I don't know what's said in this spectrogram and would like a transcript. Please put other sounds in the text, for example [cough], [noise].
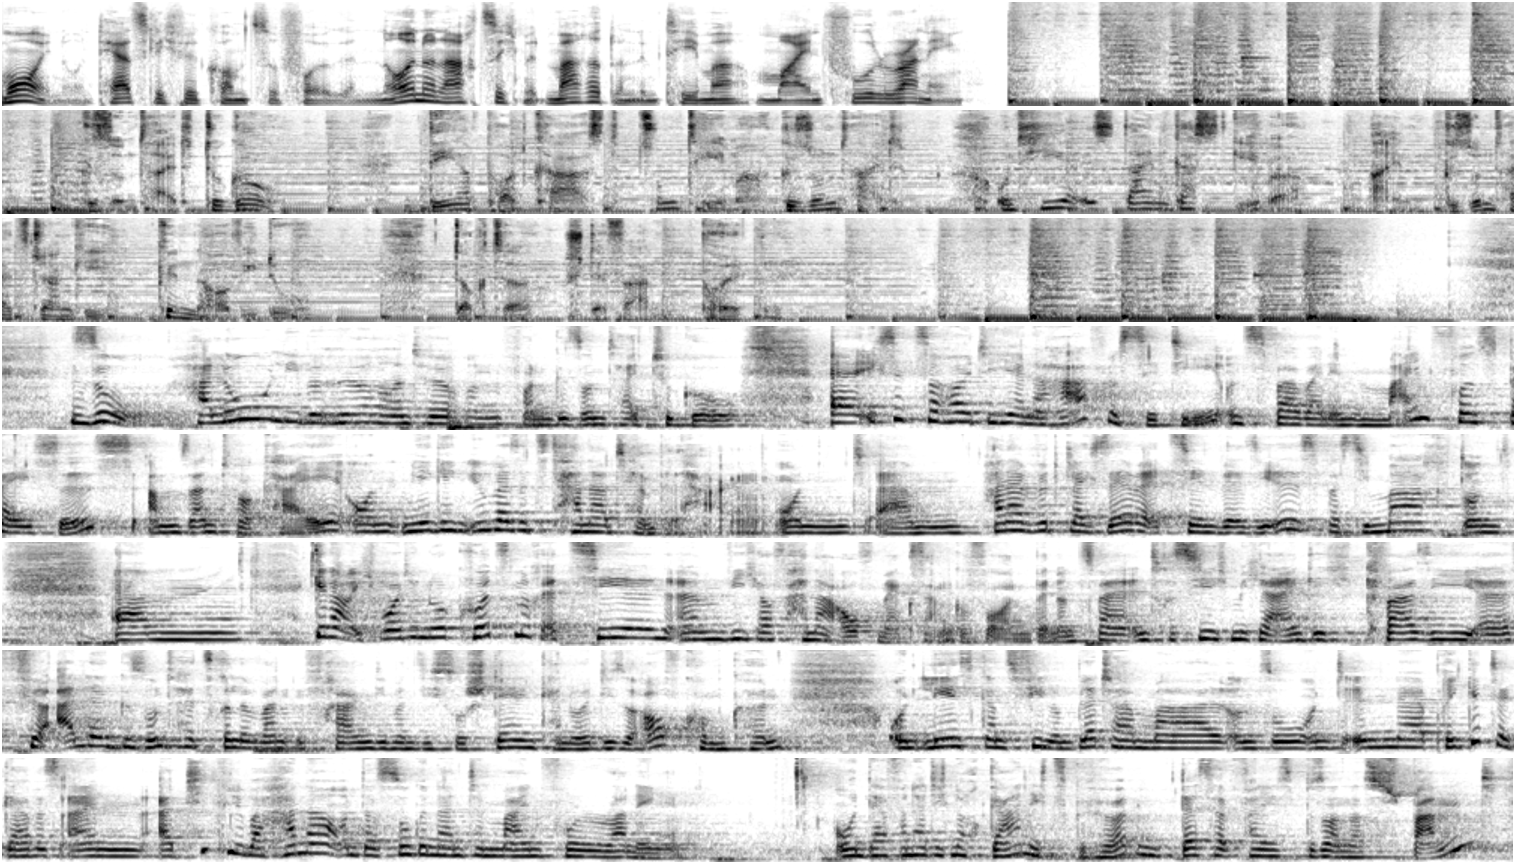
Moin und herzlich willkommen zur Folge 89 mit Marit und dem Thema Mindful Running. Gesundheit to go. Der Podcast zum Thema Gesundheit. Und hier ist dein Gastgeber, ein Gesundheitsjunkie, genau wie du, Dr. Stefan Polten. So, hallo liebe Hörer und Hörerinnen von Gesundheit to go. Äh, ich sitze heute hier in der Hafen City und zwar bei den Mindful Spaces am Sandtor Kai und mir gegenüber sitzt Hanna Tempelhagen. Und ähm, Hanna wird gleich selber erzählen, wer sie ist, was sie macht und ähm, genau, ich wollte nur kurz noch erzählen, ähm, wie ich auf Hanna aufmerksam geworden bin. Und zwar interessiere ich mich ja eigentlich quasi äh, für alle gesundheitsrelevanten Fragen, die man sich so stellen kann oder die so aufkommen können und lese ganz viel und blätter mal und so. Und in der Brigitte gab es einen Artikel über Hannah und das sogenannte Mindful Running. Und davon hatte ich noch gar nichts gehört und deshalb fand ich es besonders spannend.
